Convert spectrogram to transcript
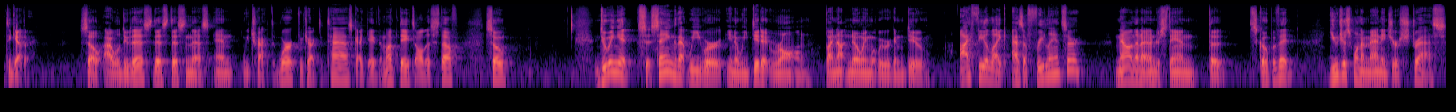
together. So I will do this, this, this, and this. And we tracked the work, we tracked the task, I gave them updates, all this stuff. So doing it, saying that we were, you know, we did it wrong by not knowing what we were going to do. I feel like as a freelancer, now that I understand the scope of it, you just want to manage your stress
